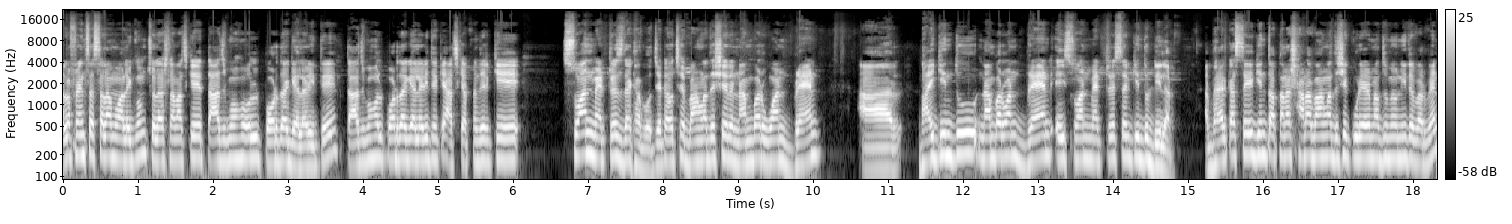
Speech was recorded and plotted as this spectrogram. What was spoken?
হ্যালো ফ্রেন্ডস আসসালামু আলাইকুম। চলে আসলাম আজকে তাজমহল পর্দা গ্যালারিতে। তাজমহল পর্দা গ্যালারি থেকে আজকে আপনাদেরকে সোয়ান ম্যাট্রেস দেখাবো যেটা হচ্ছে বাংলাদেশের নাম্বার ওয়ান ব্র্যান্ড। আর ভাই কিন্তু নাম্বার ওয়ান ব্র্যান্ড এই সোয়ান ম্যাট্রেসের কিন্তু ডিলার। আর ভাইয়ের কাছ থেকে কিন্তু আপনারা সারা বাংলাদেশে কুরিয়ার মাধ্যমেও নিতে পারবেন।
